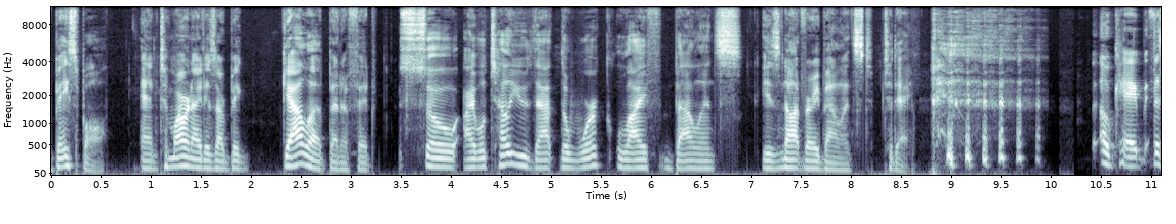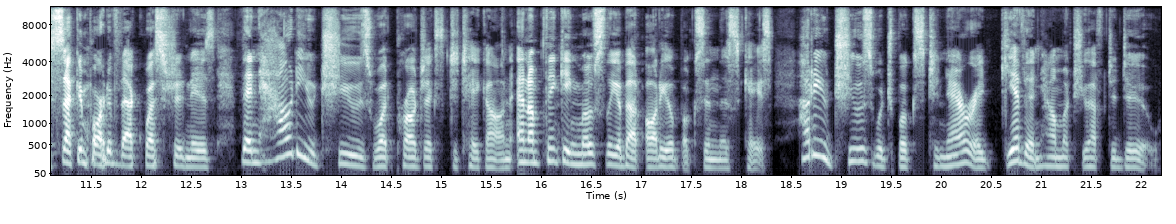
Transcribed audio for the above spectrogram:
baseball. And tomorrow night is our big gala benefit, so I will tell you that the work life balance is not very balanced today. okay, the second part of that question is then how do you choose what projects to take on? And I'm thinking mostly about audiobooks in this case. How do you choose which books to narrate given how much you have to do?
